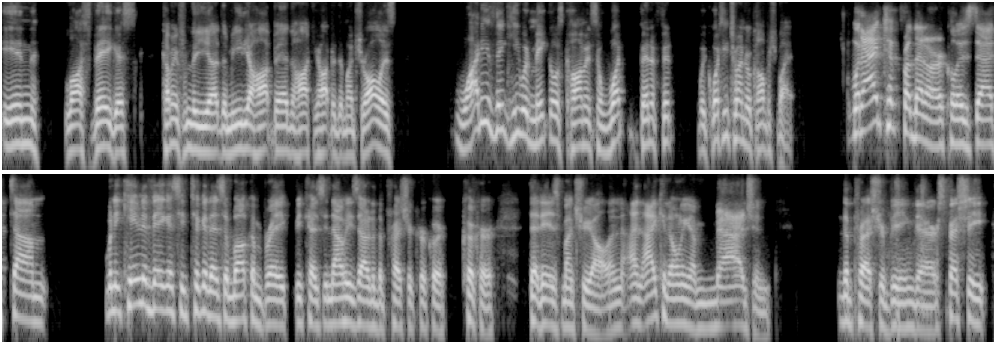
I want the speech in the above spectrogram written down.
in Las Vegas, coming from the uh, the media hotbed the hockey hotbed that Montreal is. Why do you think he would make those comments, and what benefit? Like, what's he trying to accomplish by it? What I took from that article is that um, when he came to Vegas, he took it as a welcome break because now he's out of the pressure cooker cooker that is Montreal, and and I can only imagine the pressure being there, especially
